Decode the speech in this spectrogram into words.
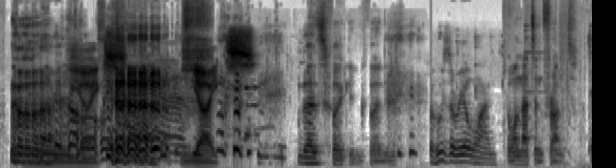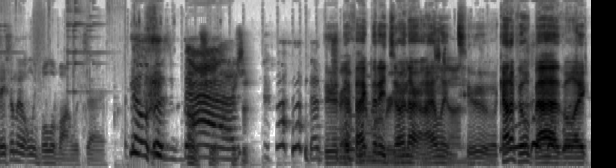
Yikes. Yikes. That's fucking funny. Who's the real one? The one that's in front. Say something that only Bolivon would say. That was oh, bad. Oh bad. shit! There's a That's Dude, Trap the fact that he joined our island done. too. I kind of feel bad, but like,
